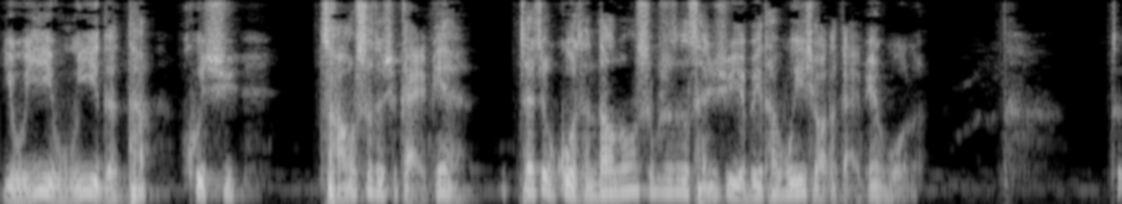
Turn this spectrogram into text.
有意无意的他会去尝试的去改变，在这个过程当中是不是这个程序也被他微小的改变过了？这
